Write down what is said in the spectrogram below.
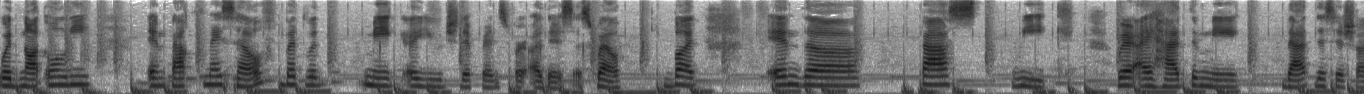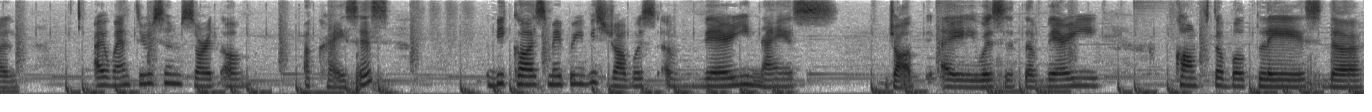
would not only impact myself but would make a huge difference for others as well. But in the past week, where I had to make that decision, I went through some sort of a crisis because my previous job was a very nice job. I was at a very comfortable place. The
